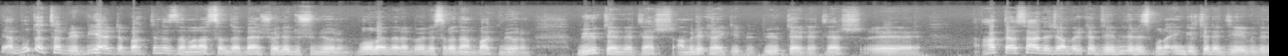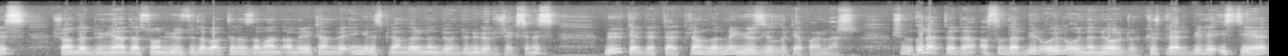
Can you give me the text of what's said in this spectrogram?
Ya bu da tabii bir yerde baktığınız zaman aslında ben şöyle düşünüyorum. Bu olaylara böyle sıradan bakmıyorum. Büyük devletler, Amerika gibi büyük devletler, e, hatta sadece Amerika diyebiliriz, buna İngiltere diyebiliriz. Şu anda dünyada son 100 yıla baktığınız zaman Amerikan ve İngiliz planlarının döndüğünü göreceksiniz. Büyük devletler planlarını 100 yıllık yaparlar. Şimdi Irak'ta da aslında bir oyun oynanıyordu. Kürtler bile isteye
